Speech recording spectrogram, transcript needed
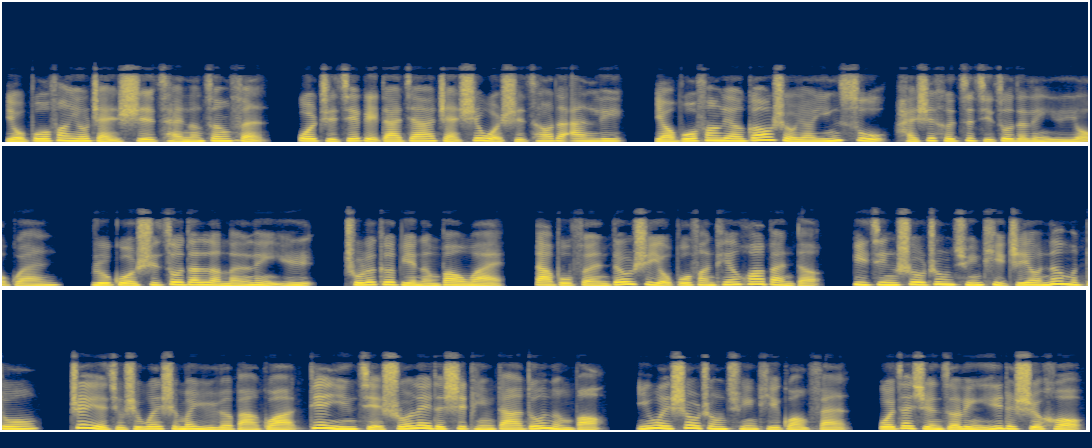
有播放有展示才能增粉。我直接给大家展示我实操的案例。要播放量高，首要因素还是和自己做的领域有关。如果是做的冷门领域，除了个别能爆外，大部分都是有播放天花板的。毕竟受众群体只有那么多，这也就是为什么娱乐八卦、电影解说类的视频大都能爆，因为受众群体广泛。我在选择领域的时候，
